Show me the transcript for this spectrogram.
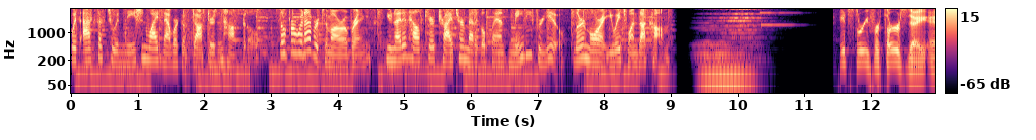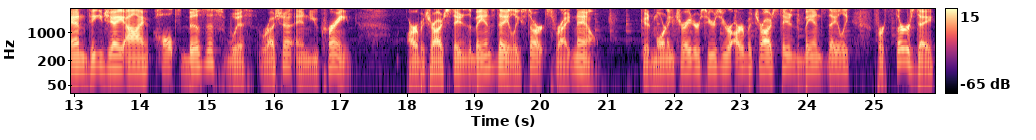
with access to a nationwide network of doctors and hospitals. So for whatever tomorrow brings, United Healthcare Tri-Term Medical Plans may be for you. Learn more at uhone.com. It's three for Thursday, and DJI halts business with Russia and Ukraine. Arbitrage State of the Bands Daily starts right now. Good morning, traders. Here's your Arbitrage State of the Bands Daily for Thursday,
